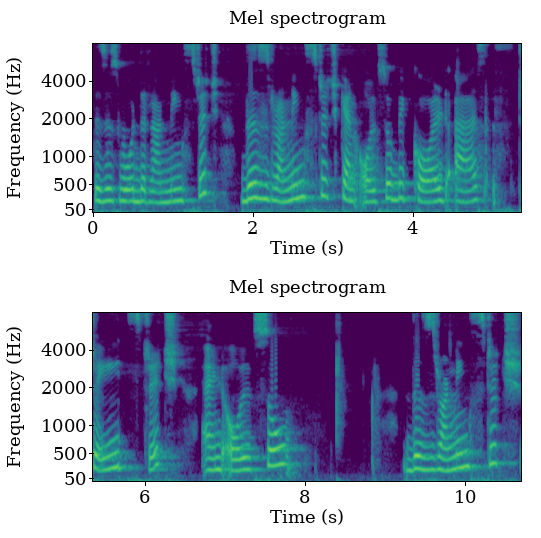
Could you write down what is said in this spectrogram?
This is what the running stitch. This running stitch can also be called as straight stitch. And also this running stitch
